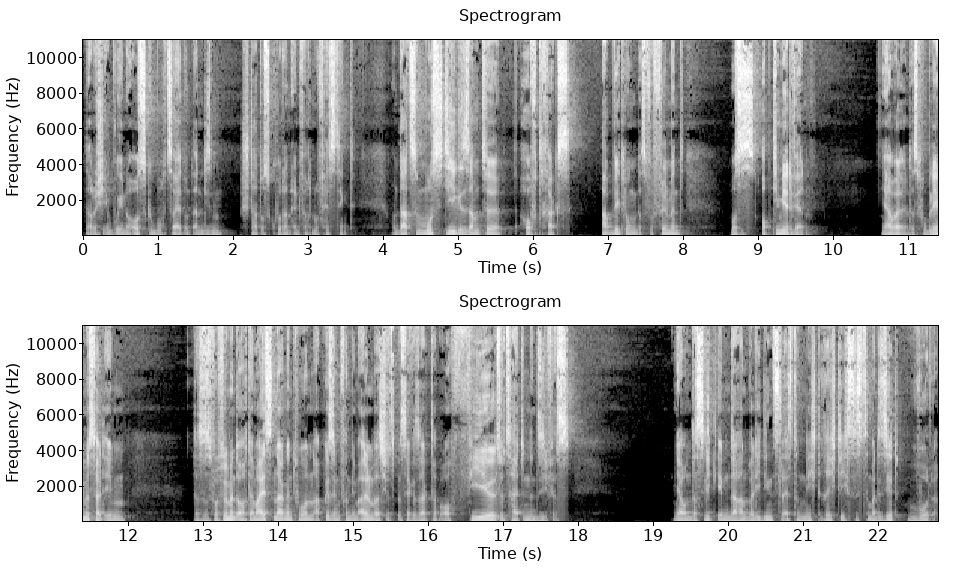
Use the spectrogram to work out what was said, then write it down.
dadurch irgendwo ihr nur ausgebucht seid und an diesem Status quo dann einfach nur festhängt. Und dazu muss die gesamte Auftragsabwicklung, das Fulfillment, muss es optimiert werden. Ja, weil das Problem ist halt eben, dass das Fulfillment auch der meisten Agenturen, abgesehen von dem allem, was ich jetzt bisher gesagt habe, auch viel zu zeitintensiv ist. Ja, und das liegt eben daran, weil die Dienstleistung nicht richtig systematisiert wurde.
